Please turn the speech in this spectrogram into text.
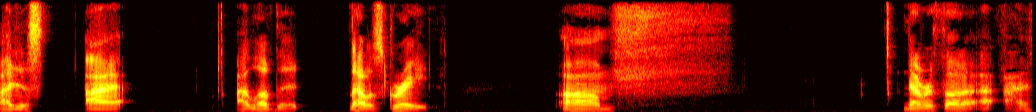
I just I I loved it. That was great. Um never thought I, I, I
